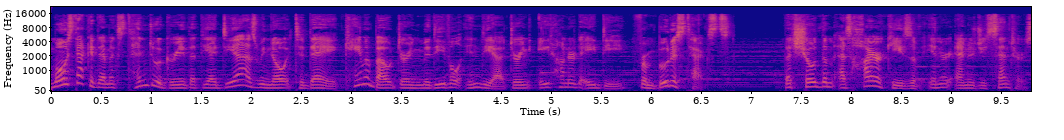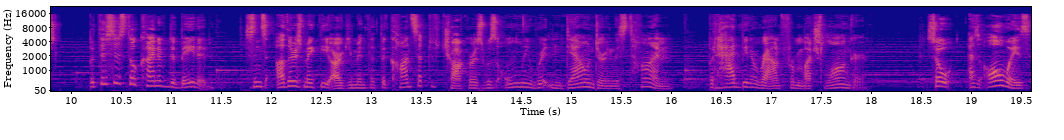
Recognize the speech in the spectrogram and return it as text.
Most academics tend to agree that the idea as we know it today came about during medieval India during 800 AD from Buddhist texts that showed them as hierarchies of inner energy centers. But this is still kind of debated since others make the argument that the concept of chakras was only written down during this time, but had been around for much longer. So as always,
